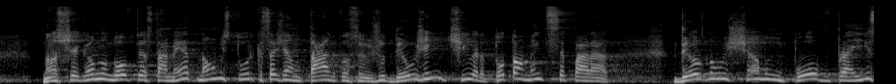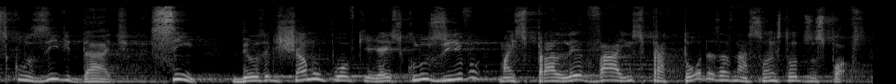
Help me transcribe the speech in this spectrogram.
Nós chegamos no Novo Testamento, não mistura com essa gentalha. Então, assim, o judeu e gentil era totalmente separado. Deus não chama um povo para exclusividade. Sim, Deus ele chama um povo que é exclusivo, mas para levar isso para todas as nações, todos os povos.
